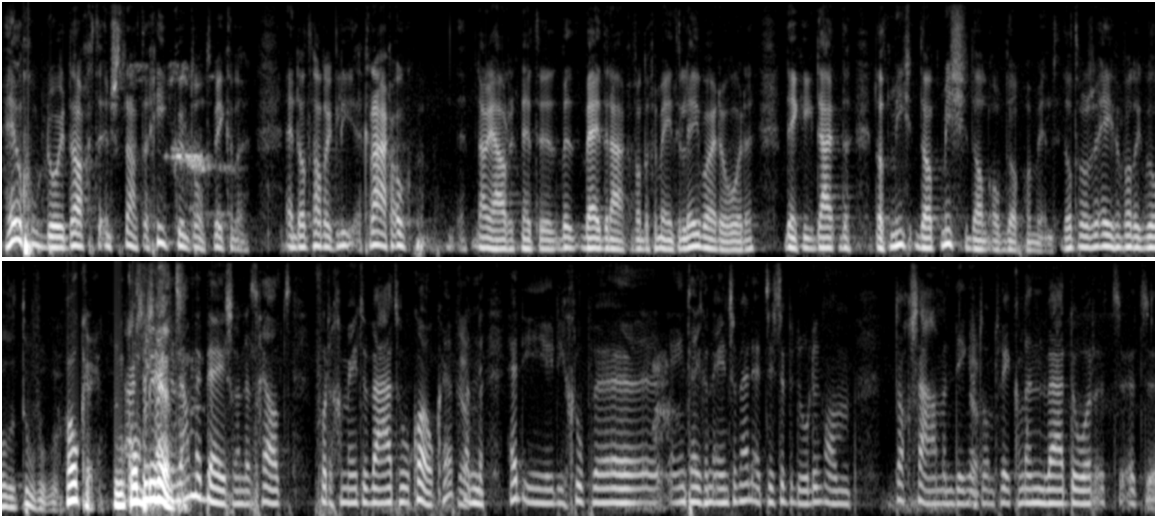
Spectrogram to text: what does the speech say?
heel goed doordacht een strategie kunt ontwikkelen. En dat had ik graag ook, nou ja, als ik net de be- bijdrage van de gemeente Leeuwarden hoorde, denk ik, daar, da- dat, mis, dat mis je dan op dat moment. Dat was even wat ik wilde toevoegen. Oké, een Nou, compliment. Ze zijn er wel mee bezig en dat geldt voor de gemeente Waardhoek ook. Hè, van, hè, die, die groep eh één tegen eenzaamheid. Het is de bedoeling om toch samen dingen te ontwikkelen waardoor het, het, eh,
